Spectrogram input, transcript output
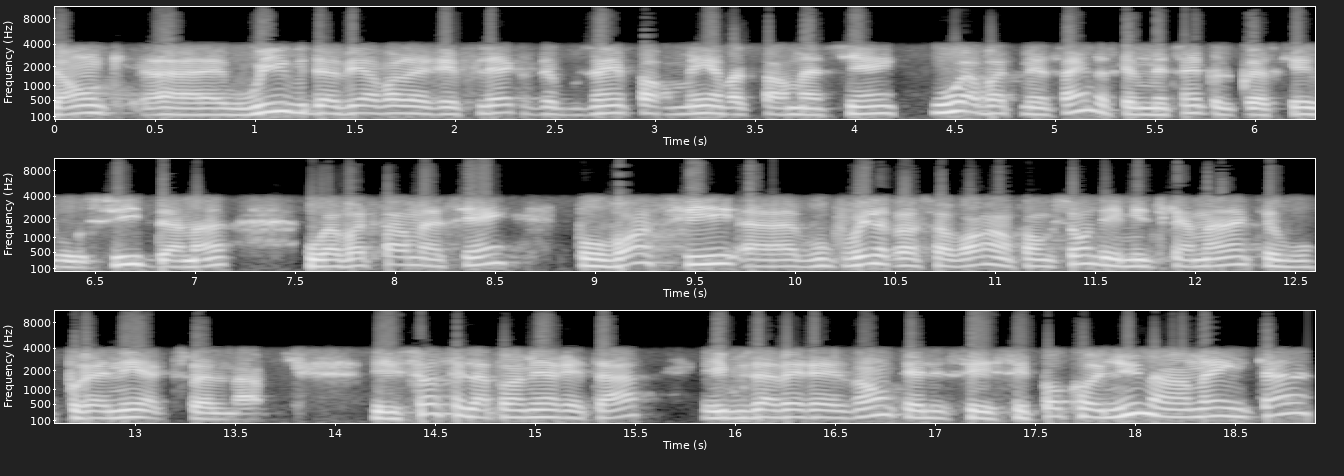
Donc, euh, oui, vous devez avoir le réflexe de vous informer à votre pharmacien ou à votre médecin, parce que le médecin peut le prescrire aussi, évidemment, ou à votre pharmacien, pour voir si euh, vous pouvez le recevoir en fonction des médicaments que vous prenez actuellement. Et ça, c'est la première étape. Et vous avez raison que c'est, pas connu, mais en même temps,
